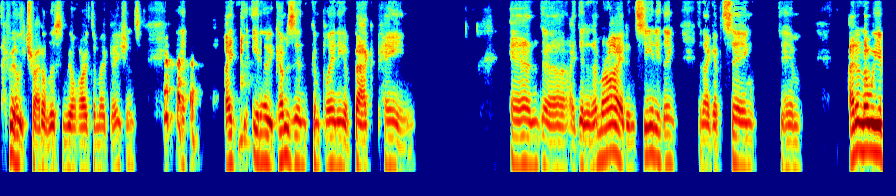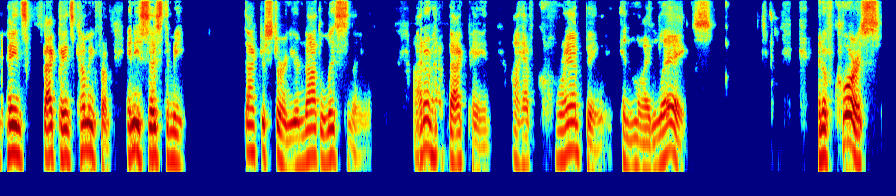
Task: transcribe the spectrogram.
really try to listen real hard to my patients. I, you know, he comes in complaining of back pain, and uh, I did an MRI. I didn't see anything, and I kept saying to him, "I don't know where your pain's back pain's coming from." And he says to me, "Dr. Stern, you're not listening. I don't have back pain. I have cramping in my legs." And of course,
